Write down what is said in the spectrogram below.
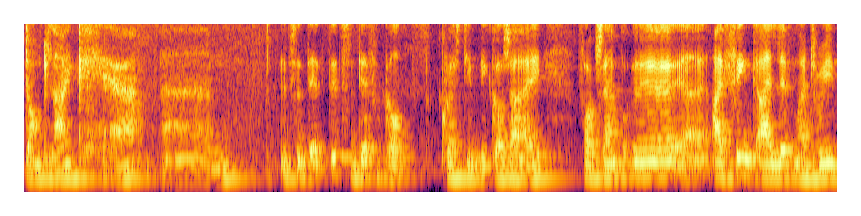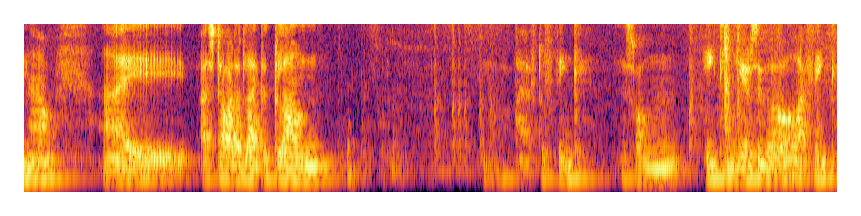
don't like? Yeah, um, it's a it's a difficult question because I, for example, uh, I think I live my dream now. I I started like a clown. I have to think. Some 18 years ago, I think.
